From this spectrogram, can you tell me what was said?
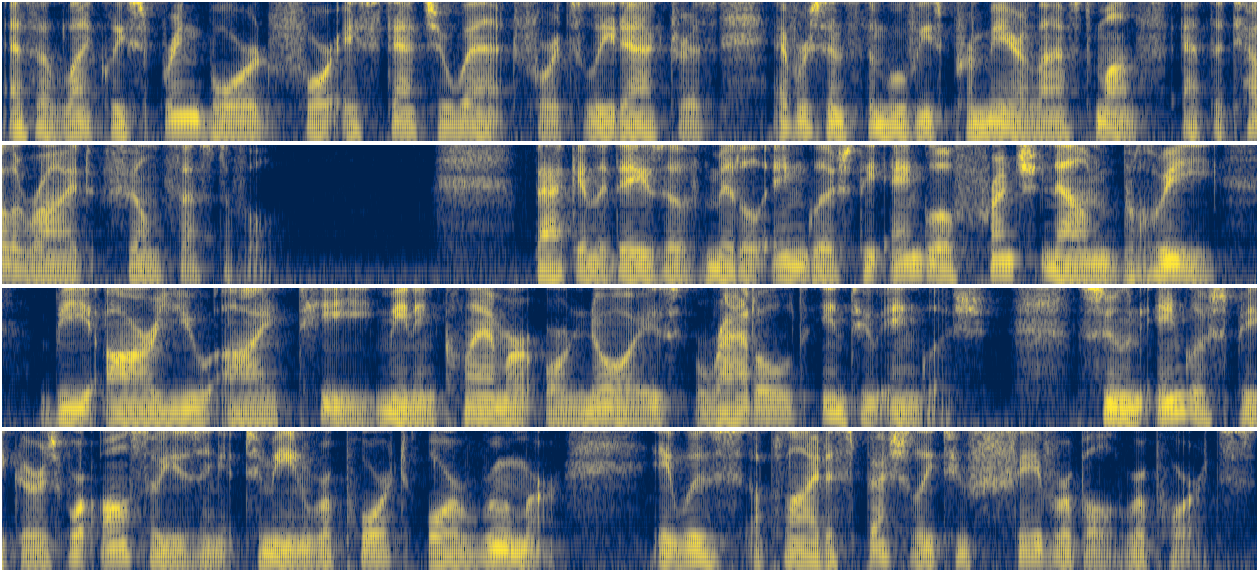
as a likely springboard for a statuette for its lead actress ever since the movie's premiere last month at the Telluride Film Festival. Back in the days of Middle English, the Anglo French noun bruit, B R U I T, meaning clamor or noise, rattled into English. Soon English speakers were also using it to mean report or rumor. It was applied especially to favorable reports.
